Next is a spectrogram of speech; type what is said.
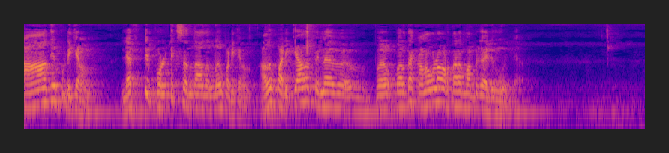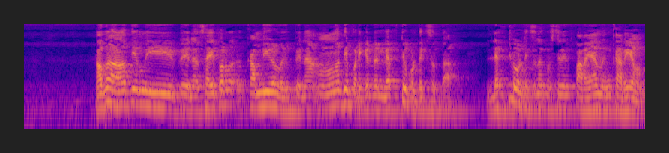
ആദ്യം പഠിക്കണം. ലെഫ്റ്റ് പൊളിറ്റിക്സ് എന്താന്നുള്ളത് പഠിക്കണം. അത് പഠിക്കാതെ പിന്നെ വെറുതെ കണവള വർത്തമാനം പറഞ്ഞിട്ട് കാര്യമൊന്നുമില്ല. അത് ആദ്യം ഈ പിന്നെ സൈബർ കമ്പികൾ പിന്നെ ആദ്യം പഠിക്കേണ്ട ലെഫ്റ്റ് പൊളിറ്റിക്സ് എന്താ? ലെഫ്റ്റ് പൊളിറ്റിക്സിനെ കുറിച്ച് പറയാൻ നിങ്ങൾക്ക് അറിയണം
